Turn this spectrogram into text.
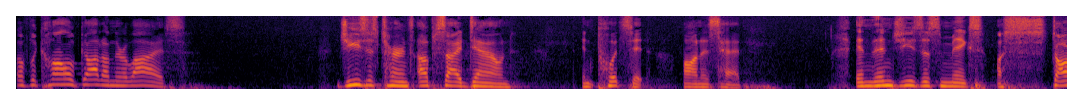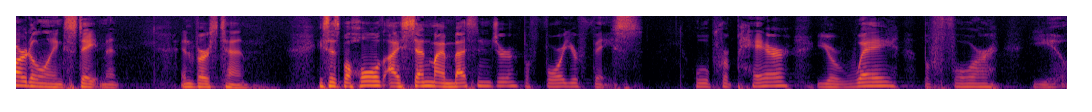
of the call of God on their lives, Jesus turns upside down and puts it on his head. And then Jesus makes a startling statement in verse 10. He says, Behold, I send my messenger before your face, who will prepare your way before you.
